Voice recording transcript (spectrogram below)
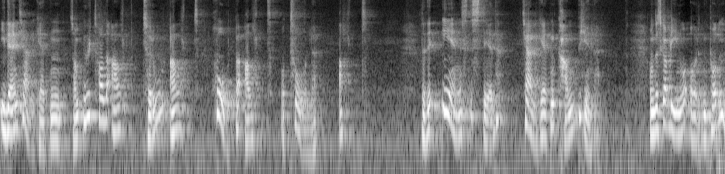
I den kjærligheten som utholder alt, tror alt, håper alt og tåler alt. Det er det eneste stedet kjærligheten kan begynne. Om det skal bli noe orden på den,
